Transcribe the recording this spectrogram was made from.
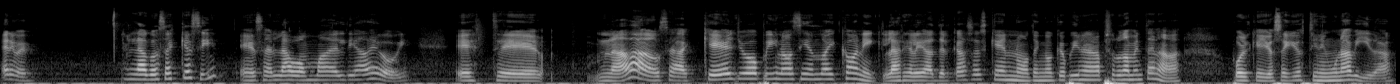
Anyway, la cosa es que sí, esa es la bomba del día de hoy. Este, nada, o sea, ¿qué yo opino siendo iconic? La realidad del caso es que no tengo que opinar absolutamente nada, porque yo sé que ellos tienen una vida,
